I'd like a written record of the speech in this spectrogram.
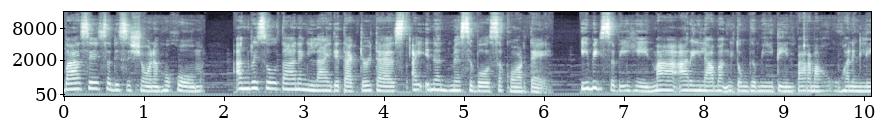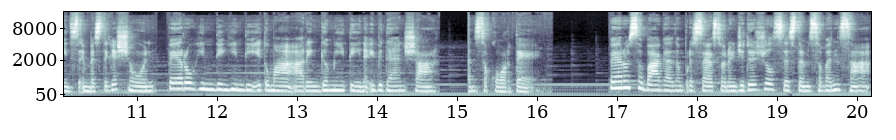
Base sa desisyon ng hukom, ang resulta ng lie detector test ay inadmissible sa korte. Ibig sabihin, maaari lamang itong gamitin para makukuha ng lead sa investigasyon pero hinding-hindi ito maaaring gamitin na ebidensya sa korte. Pero sa bagal ng proseso ng judicial system sa bansa,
